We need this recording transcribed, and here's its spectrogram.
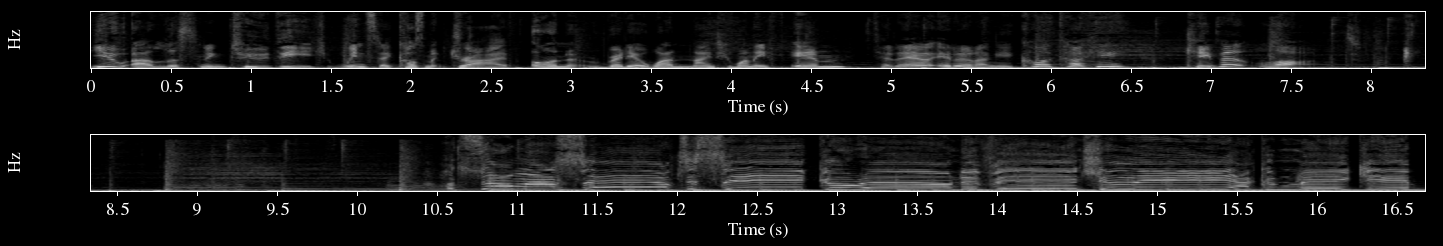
You are listening to the Wednesday Cosmic Drive on Radio 191 FM. Te reo irirangi kotahi. Keep it locked. I told myself to stick around. Eventually, I could make it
